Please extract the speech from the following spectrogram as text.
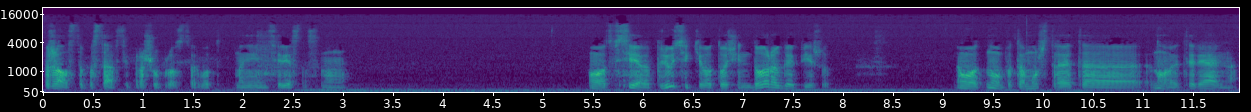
Пожалуйста, поставьте, прошу просто, вот, мне интересно самому. Вот, все плюсики вот очень дорого пишут. Вот, ну, потому что это, ну, это реально.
